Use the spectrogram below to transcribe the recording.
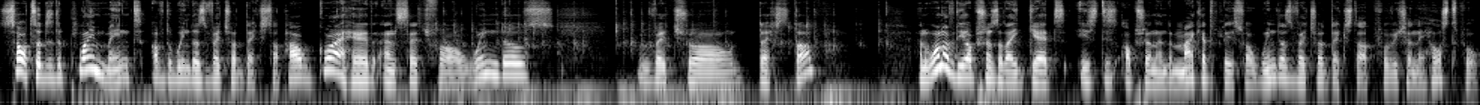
So to the deployment of the Windows Virtual Desktop, I'll go ahead and search for Windows virtual desktop. And one of the options that I get is this option in the marketplace for Windows Virtual Desktop provision a host pool.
